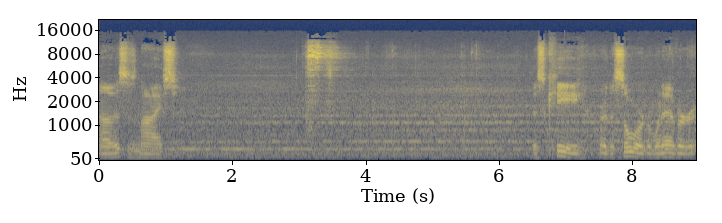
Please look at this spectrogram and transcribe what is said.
Oh, this is nice. This key, or the sword, or whatever,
